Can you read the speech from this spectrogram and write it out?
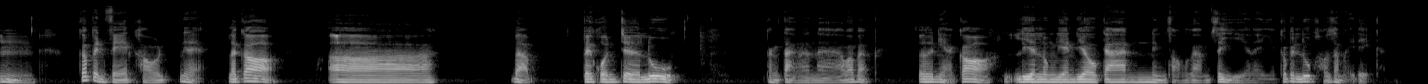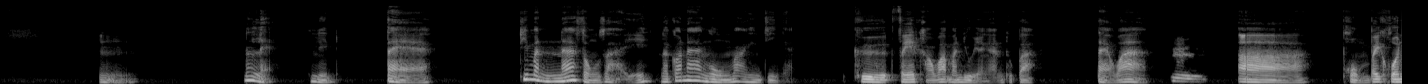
อืมก็เป็นเฟซเขาเนี่ยแหละแล้วก็เอ่อแบบไปค้นเจอรูปต่างๆ นานาว่าแบบ เออ เนี่ยก็เรียนโรงเรียนเดียวกันหนึ่งสองสามสี่อะไรเงี้ยก็เป็นรูปเขาสมัยเด็กอะอืม นั่นแหละลินแต่ที่มันน่าสงสัยแล้วก็น่างงมากจริงๆอะคือเฟซเขาว่ามันอยู่อย่างนั้นถูกปะแต่ว่า อืมอ่า ผมไปค้น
